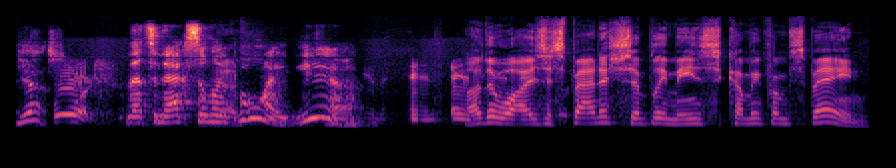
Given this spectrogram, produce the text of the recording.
Yes. force. That's an excellent Yes. point. Yeah. And, and, and, Otherwise, Spanish simply means coming from Spain.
